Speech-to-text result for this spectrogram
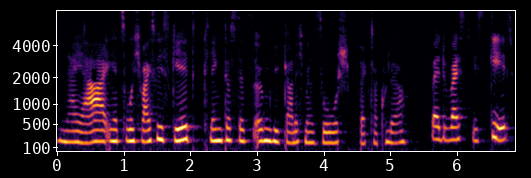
Naja, jetzt wo ich weiß, wie es geht, klingt das jetzt irgendwie gar nicht mehr so spektakulär. Weil du weißt, wie es geht,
